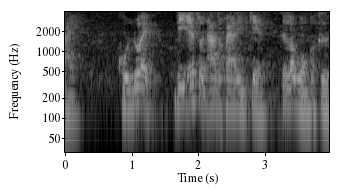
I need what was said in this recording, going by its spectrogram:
ายคูณด้วย ds ส่วน r สแควร์อินเกตขึ้นรอบวงก็คือ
